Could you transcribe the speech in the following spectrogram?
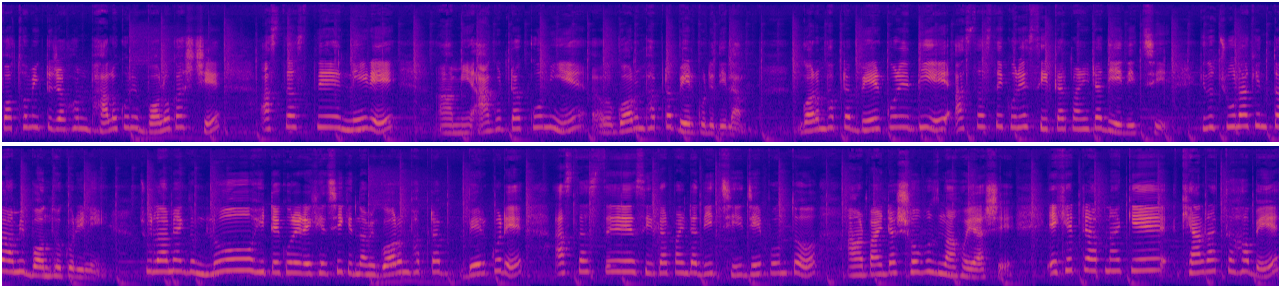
প্রথম একটু যখন ভালো করে বলক আসছে, আস্তে আস্তে নেড়ে আমি আগুনটা কমিয়ে, গরম ভাবটা বের করে দিলাম। গরম ভাবটা বের করে দিয়ে আস্তে আস্তে করে সিরকার পানিটা দিয়ে দিচ্ছি। কিন্তু চুলা কিন্তু আমি বন্ধ করিনি। চুলা আমি একদম লো হিটে করে রেখেছি, কিন্তু আমি গরম ভাবটা বের করে আস্তে আস্তে সিরকার পানিটা দিচ্ছি, যে পর্যন্ত আমার পানিটা সবুজ না হয়ে আসে। এক্ষেত্রে আপনাকে খেয়াল রাখতে হবে,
